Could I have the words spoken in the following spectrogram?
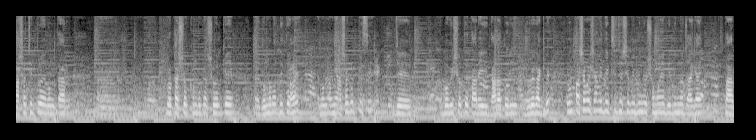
ভাষাচিত্র এবং তার প্রকাশক খন্দকার সোহেলকে ধন্যবাদ দিতে হয়। এবং আমি আশা করতেছি যে ভবিষ্যতে তার এই ধারা তৈরি ধরে রাখবে। এবং পাশাপাশি আমি দেখছি যে সে বিভিন্ন সময়ে বিভিন্ন জায়গায় তার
